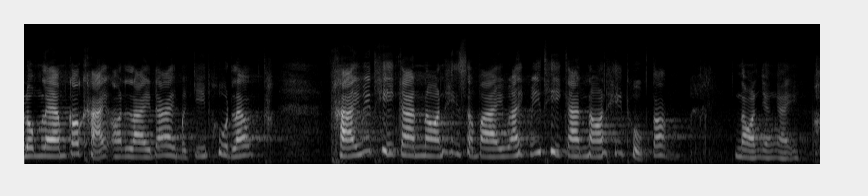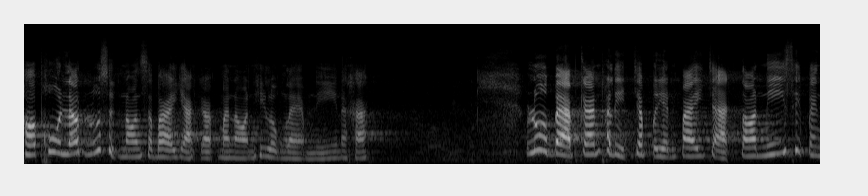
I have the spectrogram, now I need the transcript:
โรงแรมก็ขายออนไลน์ได้เมื่อกี้พูดแล้ว ขายวิธีการนอนให้สบายไว้วิธีการนอนให้ถูกต้องนอนยังไง พอพูดแล้วรู้สึกนอนสบายอยากมานอนที่โรงแรมนี้นะคะ รูปแบบการผลิตจะเปลี่ยนไปจากตอนนี้ที่เป็น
